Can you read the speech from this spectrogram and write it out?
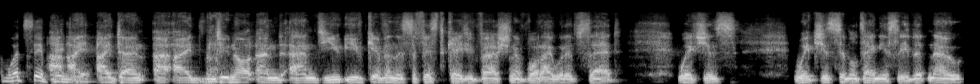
what's the opinion? I, I don't, I, I, do not. And, and you, you've given the sophisticated version of what I would have said, which is which is simultaneously that no,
